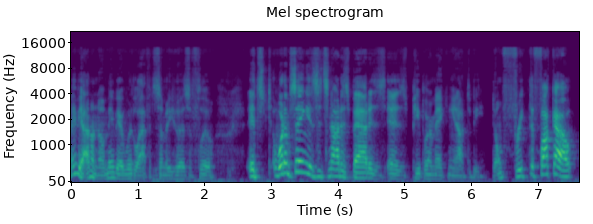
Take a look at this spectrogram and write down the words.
maybe I don't know. Maybe I would laugh at somebody who has a flu. It's what I'm saying is it's not as bad as as people are making it out to be. Don't freak the fuck out.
